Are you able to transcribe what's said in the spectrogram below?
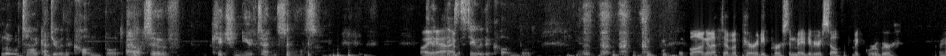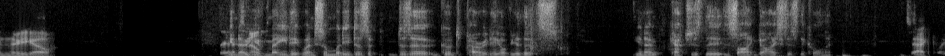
Look what I could do with a cotton bud. out of kitchen utensils. Oh yeah, Things I'm to do with a cotton bud. long enough to have a parody person made of yourself with MacGruber. I mean, there you go. You know you've made it when somebody does a does a good parody of you that's you know catches the zeitgeist as they call it. exactly.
